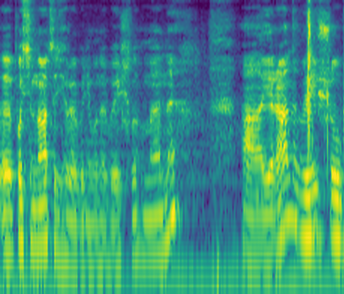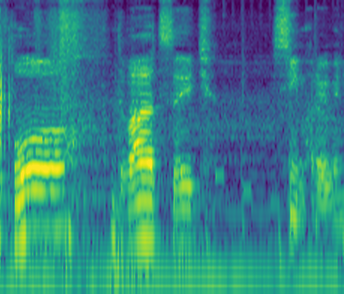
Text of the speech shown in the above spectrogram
е, по 17 гривень вони вийшли в мене. А Іран вийшов по 27 гривень.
